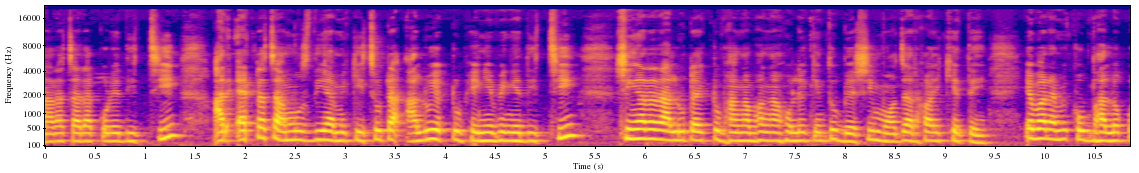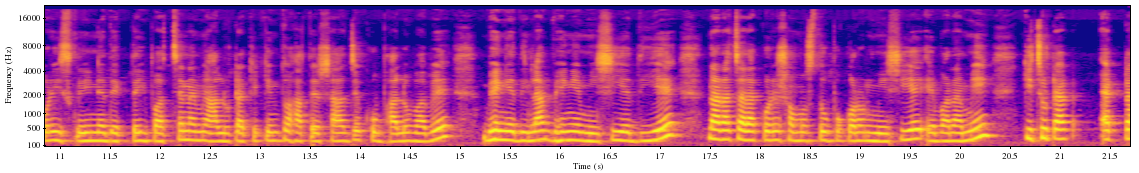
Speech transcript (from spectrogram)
নাড়াচাড়া করে দিচ্ছি। আর একটা চামচ দিয়ে আমি কিছুটা আলু একটু ভেঙে ভেঙে দিচ্ছি। সিঙ্গারার আলুটা একটু ভাঙা ভাঙা হলে কিন্তু বেশি মজার হয় খেতে। এবার আমি খুব ভালো করে স্ক্রিনে দেখতেই পাচ্ছেন, আমি আলুটাকে কিন্তু হাতের সাহায্যে খুব ভালোভাবে ভেঙে দিলাম, ভেঙে মিশিয়ে দিয়ে নাড়াচাড়া করে সমস্ত উপকরণ মিশিয়ে এবার আমি কিছুটা, একটা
